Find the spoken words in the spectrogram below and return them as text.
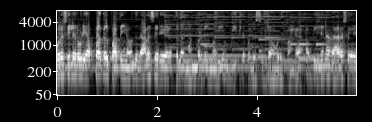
ஒரு சிலருடைய அப்பாக்கள் பார்த்தீங்கன்னா வந்து வேலை செய்கிற இடத்துல நண்பர்கள் மாதிரியும் வீட்டில் கொஞ்சம் ஸ்ட்ரிக்டாகவும் இருப்பாங்க. அப்படி இல்லைன்னா வேலை செய்கிற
